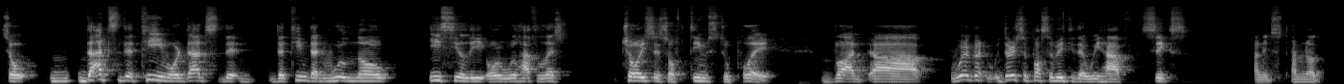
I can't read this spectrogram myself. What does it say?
So that's the team, or that's the the team that will know easily, or will have less choices of teams to play. But uh, we're going. There's a possibility that we have six, and it's I'm not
